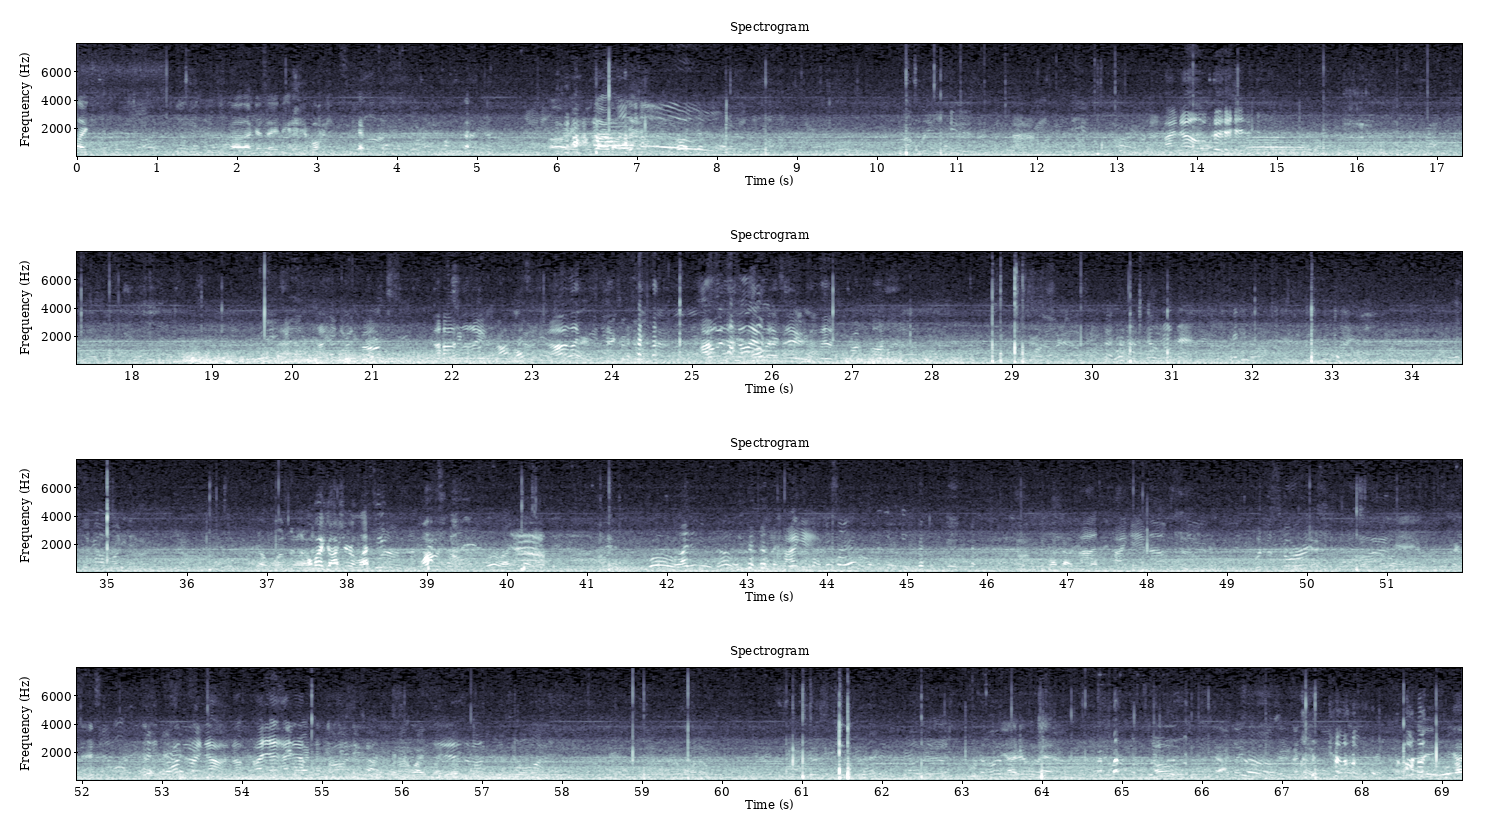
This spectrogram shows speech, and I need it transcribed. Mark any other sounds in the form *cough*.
like, oh, that guy's anything anymore. *laughs* All right, we'll talk about my gosh, you're a lefty?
